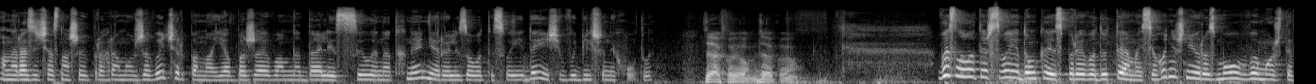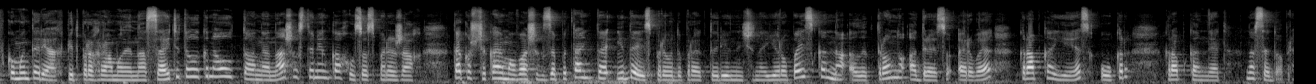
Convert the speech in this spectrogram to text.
Ну, наразі час нашої програми вже вичерпано. Я бажаю вам надалі сили натхнення реалізовувати свої ідеї, щоб ви більше не худли. Дякую вам, дякую. Висловити ж свої думки з приводу теми сьогоднішньої розмови ви можете в коментарях під програмою на сайті телеканалу та на наших сторінках у соцмережах. Також чекаємо ваших запитань та ідей з приводу проекту Рівненщина Європейська на електронну адресу rv.esukr.net. На все добре.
